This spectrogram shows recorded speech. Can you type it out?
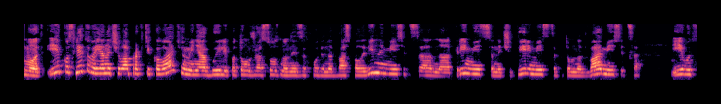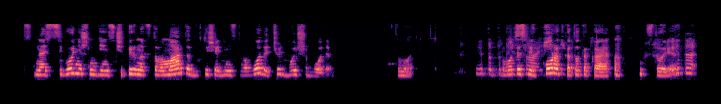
Вот. И после этого я начала практиковать. У меня были потом уже осознанные заходы на два с половиной месяца, на три месяца, на четыре месяца, потом на два месяца. И вот на сегодняшний день, с 14 марта 2011 года, чуть больше года. Вот. Это Вот если коротко, то такая история. Это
